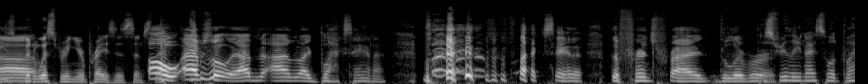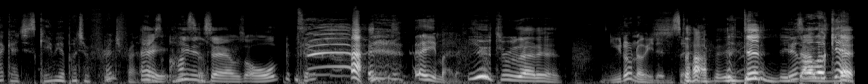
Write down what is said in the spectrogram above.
He's uh, been whispering your praises since. then. Oh, absolutely! I'm I'm like Black Santa, Black Santa, the French fry deliverer. this really nice old black guy just gave me a bunch of French fries. Hey, was he didn't say I was old. Hey, he might have. you threw that in. You don't know he didn't say. Stop it. He didn't. He, He's I a little kid. there.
